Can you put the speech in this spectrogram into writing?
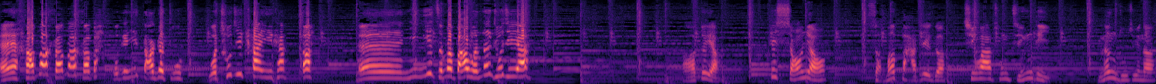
哎，好吧，好吧，好吧，我给你打个赌，我出去看一看啊。嗯，你你怎么把我弄出去呀？啊，对呀，这小鸟怎么把这个青蛙从井底弄出去呢？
